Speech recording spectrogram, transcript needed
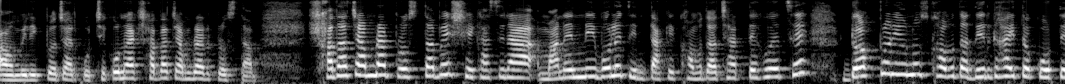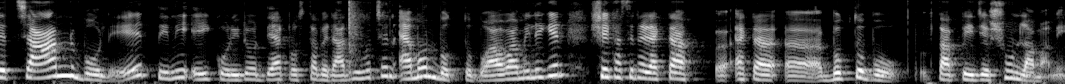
আওয়ামী লীগ প্রচার করছে। কোনো এক সাদা চামড়ার প্রস্তাব। সাদা চামড়ার প্রস্তাবে শেখ হাসিনা মানেননি বলে তিনি তাকে ক্ষমতা ছাড়তে হয়েছে। ডক্টর ইউনুস ক্ষমতা দীর্ঘায়িত করতে চান বলে তিনি এই করিডোর দেওয়ার প্রস্তাবে রাজি হচ্ছেন এমন বক্তব্য। আওয়ামী লীগের শেখ হাসিনার একটা একটা বক্তব্য তার পেজে শুনলাম আমি।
